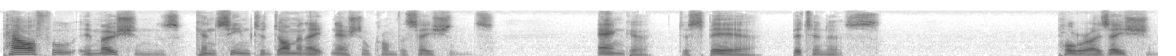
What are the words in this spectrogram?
Powerful emotions can seem to dominate national conversations. Anger, despair, bitterness, polarization.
